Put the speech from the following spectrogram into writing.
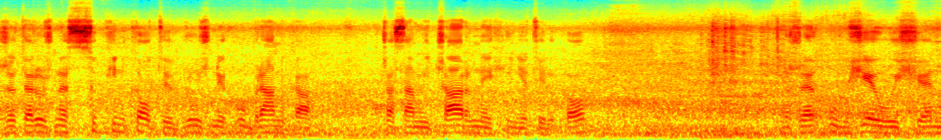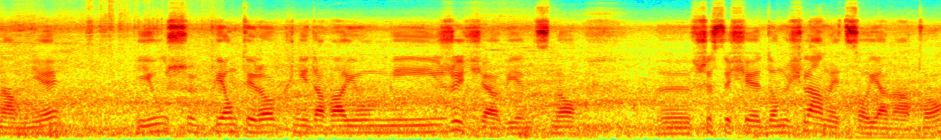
że te różne sukinkoty w różnych ubrankach, czasami czarnych i nie tylko, że uwzięły się na mnie i już piąty rok nie dawają mi życia, więc no y, wszyscy się domyślamy co ja na to,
